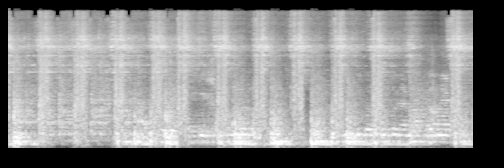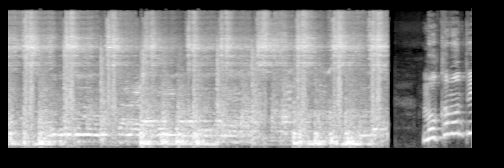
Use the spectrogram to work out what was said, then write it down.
you. মুখ্যমন্ত্রী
